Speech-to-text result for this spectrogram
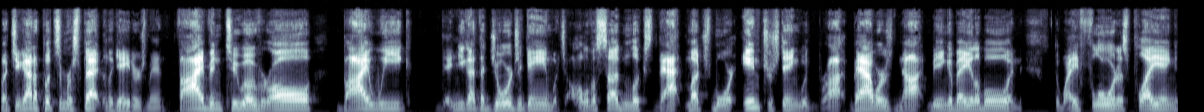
But you got to put some respect on the Gators, man. Five and two overall, bye week. Then you got the Georgia game, which all of a sudden looks that much more interesting with Brock Bowers not being available and the way Florida's playing.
